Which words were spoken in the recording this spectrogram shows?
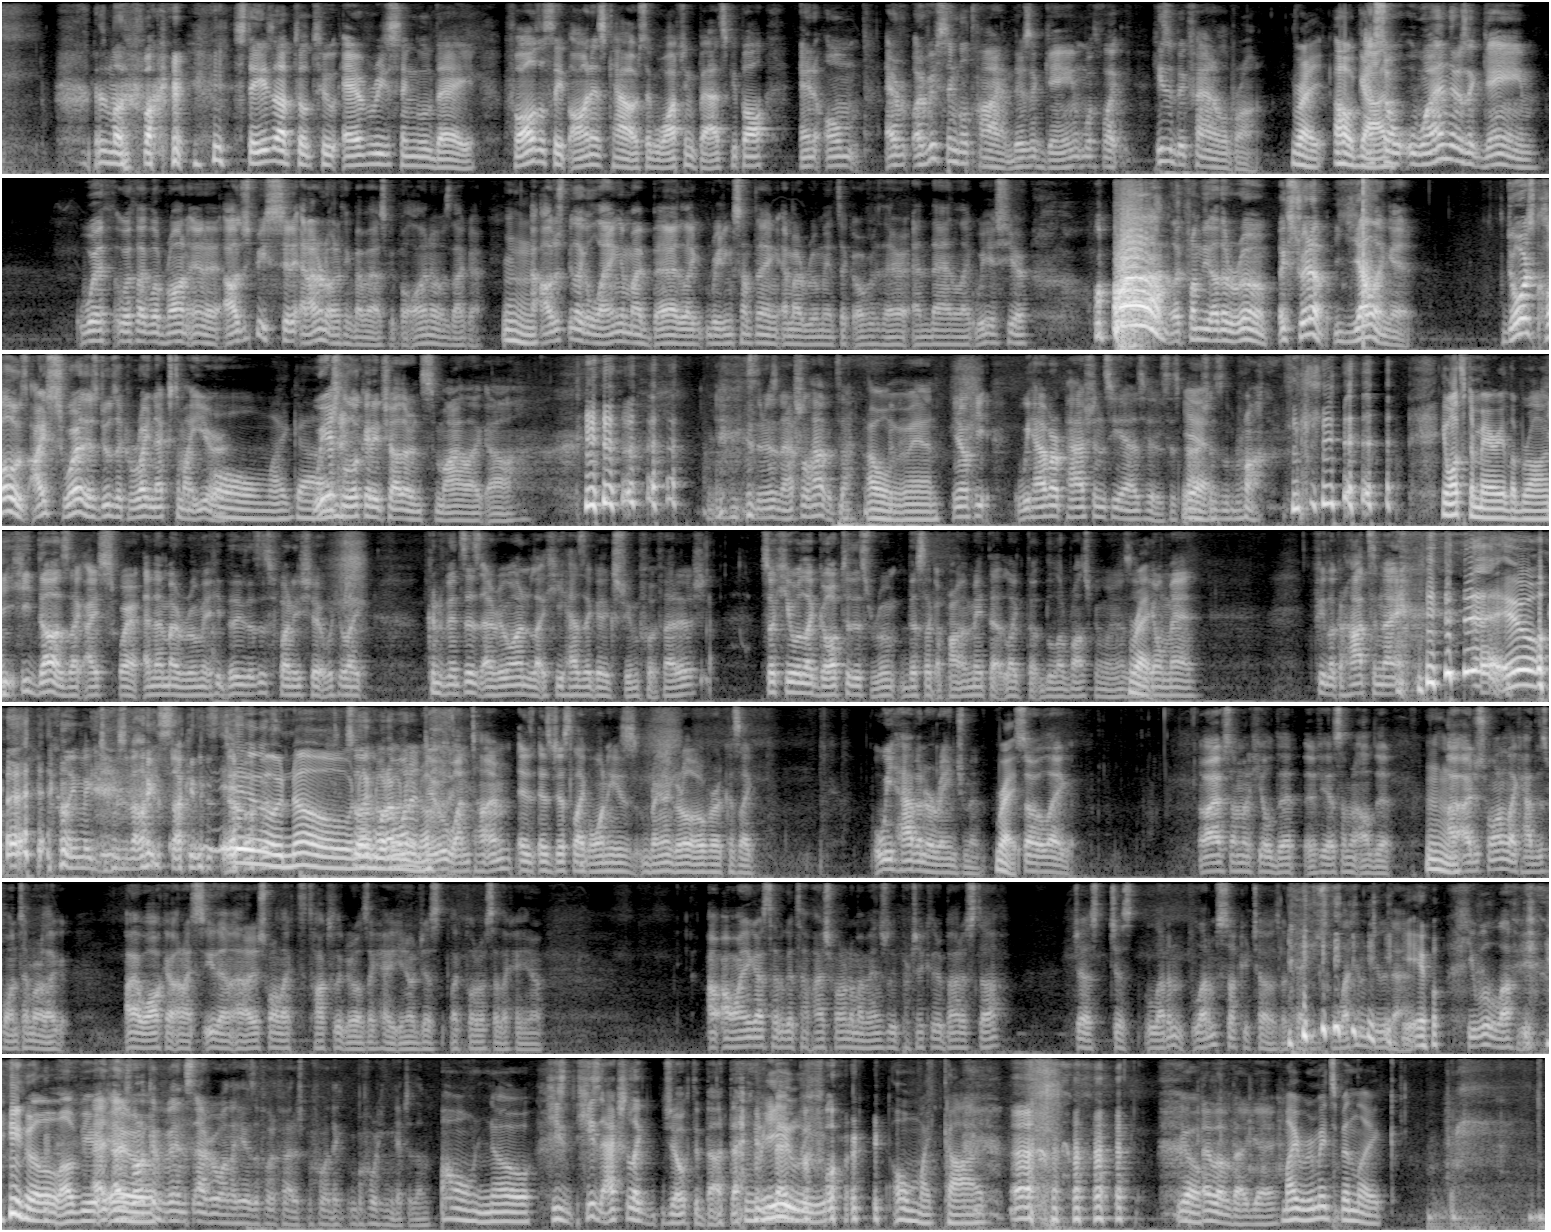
motherfucker, stays up till two every single day, falls asleep on his couch, like watching basketball, and um, every, every single time there's a game with like he's a big fan of LeBron. Right. Oh And god. so when there's a game with with like LeBron in it, I'll just be sitting and I don't know anything about basketball. All I know is that guy. Mhm. I'll just be like laying in my bed, like reading something, and my roommate's like over there, and then like we just hear LeBron like from the other room, like straight up yelling it. Doors closed. I swear this dude's like right next to my ear. Oh my god. We just look at each other and smile like, oh. He's in his natural habitat. oh man. You know, he we have our passions. He has his. His Yeah. passion's LeBron. he wants to marry LeBron. He, he does like I swear. And then my roommate he, does this funny shit where he like convinces everyone like he has like an extreme foot fetish. So he would like go up to this room, this like apartment mate that like the, the LeBron's room was like, Right. yo man, if you looking hot tonight, Ew. like make jokes about like sucking his toes. Ew, no. So no, like no, what I no, want to no, no. do one time is, is just like when he's bringing a girl over because like we have an arrangement. Right. So like if I have someone he'll dip. If he has someone I'll dip. Mm-hmm. I, I just want to like have this one time where like I walk out and I see them and I just want to like to talk to the girls like hey you know just like Pluto said like hey you know I, I want you guys to have a good time. I just want to know my man's really particular about his stuff. Just just let him let him suck your toes. Okay, just let him do that. Ew. He will love you. He will love you. I, I just want to convince everyone that he has a foot fetish before they before he can get to them. Oh no. He's he's actually like joked about that Really? before. Oh my god. Yo, I love that guy. My roommate's been like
